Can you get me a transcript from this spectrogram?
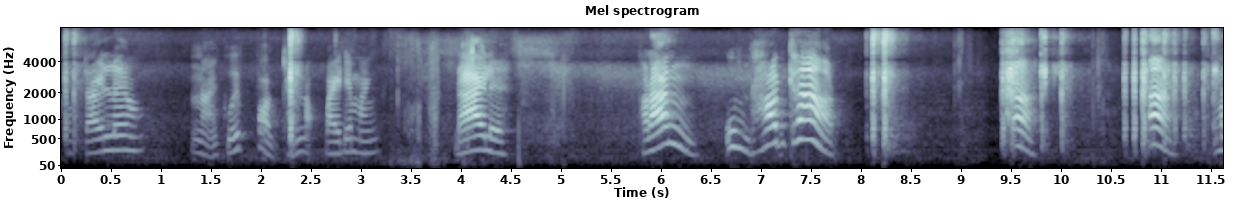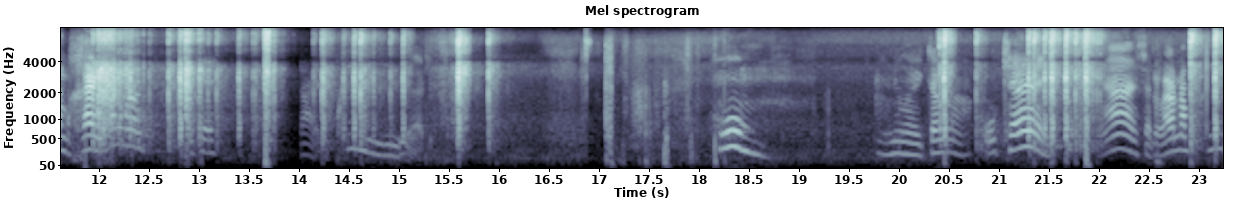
เข้าใจแล้วนายช่วยปล่อยฉันออกไปได้ไหม ได้เลย พลัง อุ้มท้าพิฆาตอะ อะ มันแข็งมากเลยโอเค ได้เพื่อนหุ่มเหนื่อยจังอะ โอเคอ่าเสร็จแล้วนะพี่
